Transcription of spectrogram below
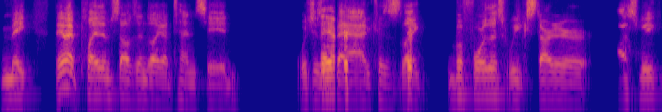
make they might play themselves into like a 10 seed, which is They bad because like before this week started or last week,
